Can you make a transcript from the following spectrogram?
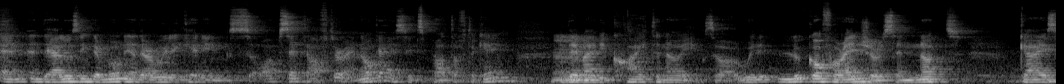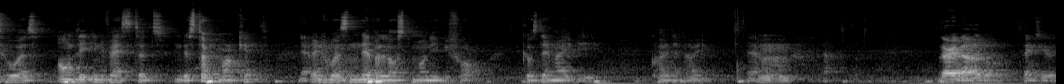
and, and they are losing their money and they're really getting so upset after. I know, guys, it's part of the game. And they might be quite annoying. So really look, go for angels and not guys who has only invested in the stock market Yeah. and who has never lost money before because they might be quite annoying. Yeah. Mhm. Very valuable. Thank you.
